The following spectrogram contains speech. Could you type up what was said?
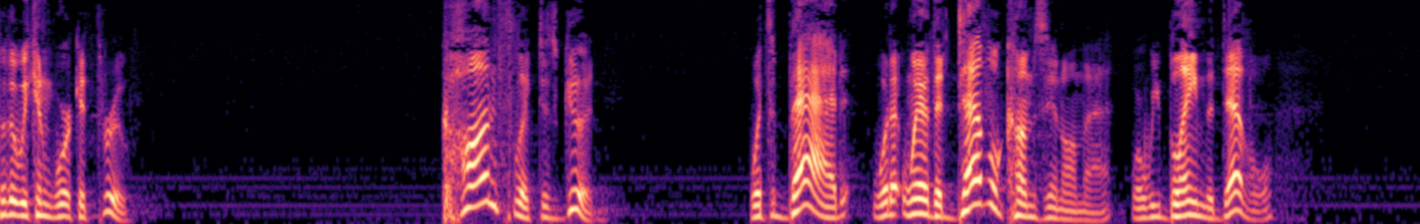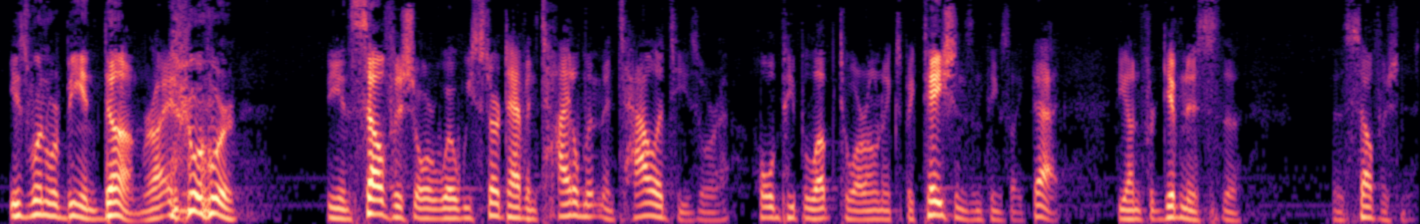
So that we can work it through. Conflict is good. What's bad, what, where the devil comes in on that, where we blame the devil, is when we're being dumb, right? when we're being selfish or where we start to have entitlement mentalities or hold people up to our own expectations and things like that. The unforgiveness, the, the selfishness.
